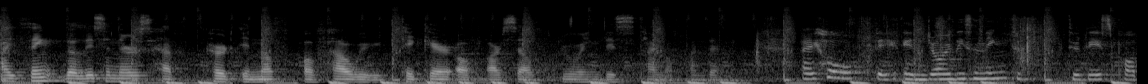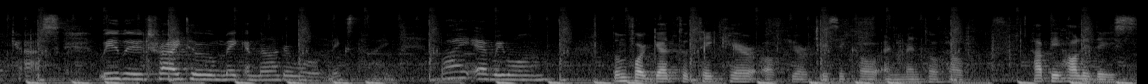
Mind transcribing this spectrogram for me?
I think the listeners have heard enough of how we take care of ourselves during this time of pandemic. I hope they enjoy listening to, to this podcast. We will try to make another one next time. Bye, everyone. Don't forget to take care of your physical and mental health. Happy holidays.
